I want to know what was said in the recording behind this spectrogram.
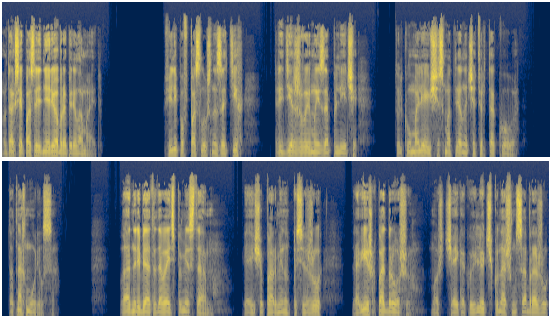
Он так все последние ребра переломает. Филиппов послушно затих, придерживаемый за плечи, только умоляюще смотрел на Четвертакова. Тот нахмурился. — Ладно, ребята, давайте по местам. Я еще пару минут посижу, дровишек подброшу. Может, чай какой летчику нашему соображу.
